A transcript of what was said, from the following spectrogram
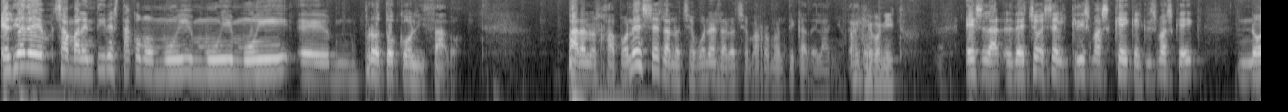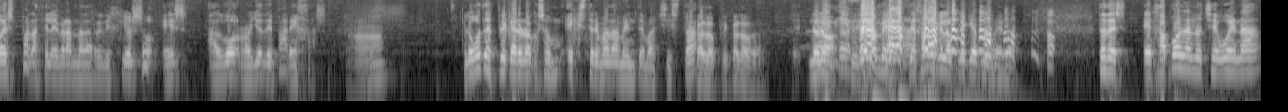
el día de San Valentín está como muy, muy, muy eh, protocolizado. Para los japoneses, la Nochebuena es la noche más romántica del año. Ay, qué bonito. Es la- de hecho, es el Christmas cake. El Christmas cake no es para celebrar nada religioso, es algo rollo de parejas. Ah, Luego te explicaré una cosa extremadamente machista. explícalo, explícalo ahora. No, no, déjame, déjame que lo explique primero. Entonces, en Japón la Nochebuena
